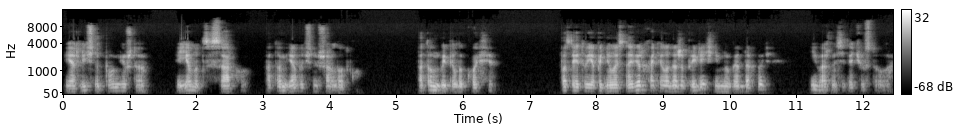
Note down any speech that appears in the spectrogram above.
Я отлично помню, что ела цесарку, потом яблочную шарлотку. Потом выпила кофе. После этого я поднялась наверх, хотела даже прилечь, немного отдохнуть, неважно себя чувствовала.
